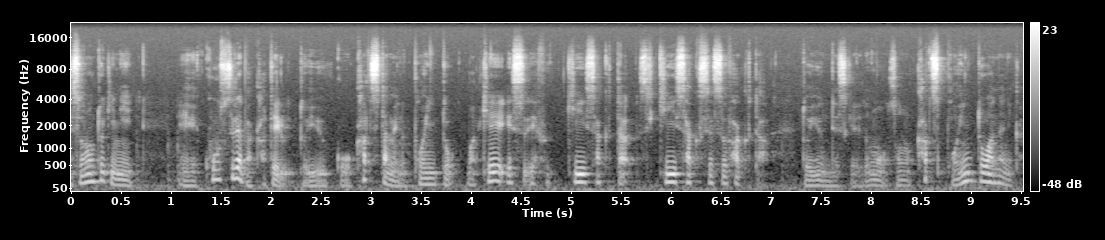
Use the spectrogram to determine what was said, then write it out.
その時に、こうすれば勝てるというこう勝つためのポイント、ま、KSF キーサクタキーサクセスファクターというんですけれどもその勝つポイントは何か。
